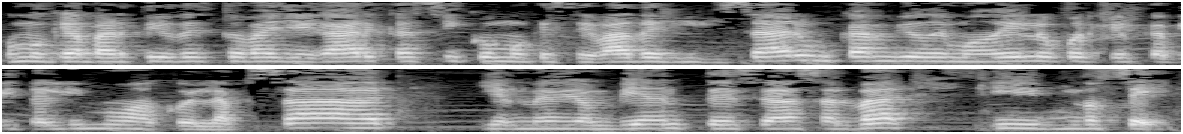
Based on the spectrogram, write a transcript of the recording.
como que a partir de esto va a llegar casi como que se va a deslizar un cambio de modelo porque el capitalismo va a colapsar y el medio ambiente se va a salvar. Y no sé,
